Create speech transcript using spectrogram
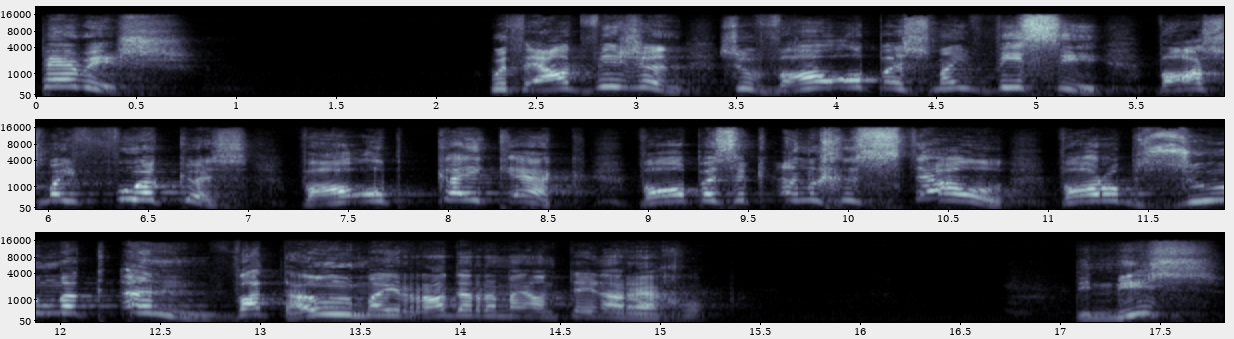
perish. Without vision. So waarop is my visie? Waar's my fokus? Waarop kyk ek? Waarop is ek ingestel? Waarop zoom ek in? Wat hou my radar en my antenna regop? Die nuus?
